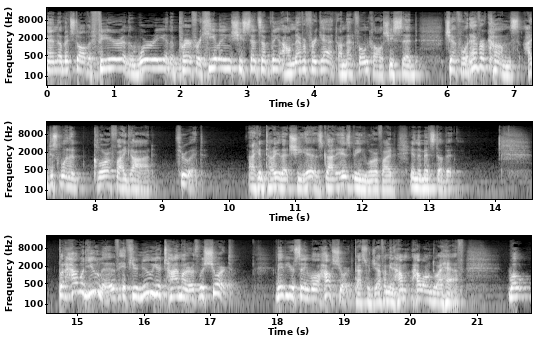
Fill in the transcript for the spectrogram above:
And amidst all the fear and the worry and the prayer for healing, she said something I'll never forget on that phone call. She said, Jeff, whatever comes, I just want to glorify God through it. I can tell you that she is. God is being glorified in the midst of it. But how would you live if you knew your time on earth was short? Maybe you're saying, well, how short, Pastor Jeff? I mean, how, how long do I have? Well,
